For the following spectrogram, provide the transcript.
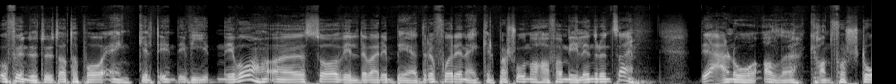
og funnet ut at på enkeltindividnivå eh, så vil det være bedre for en enkeltperson å ha familien rundt seg. Det er noe alle kan forstå,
